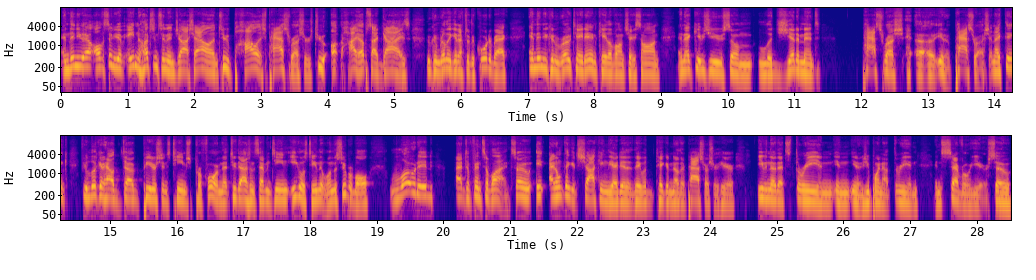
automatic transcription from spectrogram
And then you all of a sudden you have Aiden Hutchinson and Josh Allen, two polished pass rushers, two up, high upside guys who can really get after the quarterback. And then you can rotate in K'Lavon Chaisson, and that gives you some legitimate pass rush, uh, uh, you know, pass rush. And I think if you look at how Doug Pederson's teams performed, that 2017 Eagles team that won the Super Bowl loaded at defensive line. So it, I don't think it's shocking the idea that they would take another pass rusher here, even though that's three in, in you know, as you point out, three in in several years. So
